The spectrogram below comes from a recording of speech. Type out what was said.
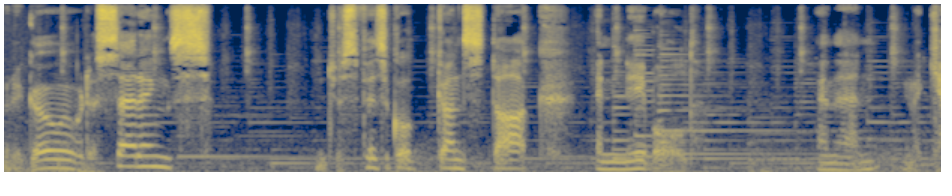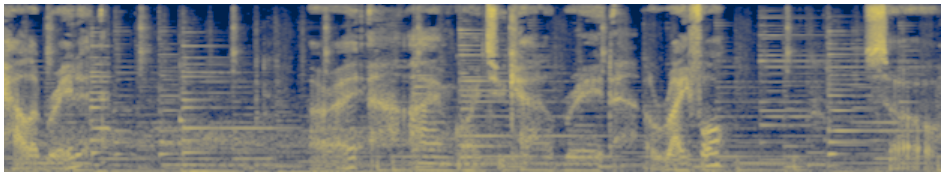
Gonna go over to settings just physical gun stock enabled. And then I'm going to calibrate it. Alright, I'm going to calibrate a rifle. So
